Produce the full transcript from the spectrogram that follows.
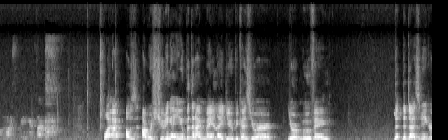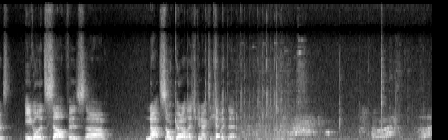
On my screen here, What I, I was I was shooting at you, but then I meleeed you because you were you were moving. The the Desert Eagle, Eagle itself is uh, not so good unless you can actually hit with it. ugh, ugh.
